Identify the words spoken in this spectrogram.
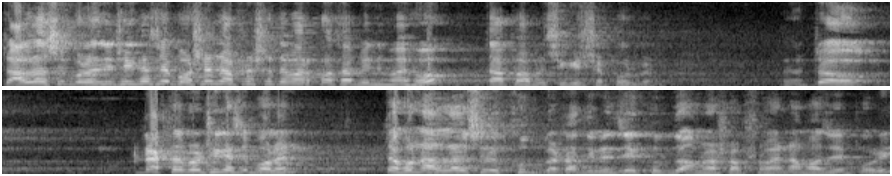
তো আল্লাহ রসুল বললেন যে, ঠিক আছে, বসেন, আপনার সাথে আমার কথা বিনিময় হোক, তারপর আপনি চিকিৎসা করবেন। তো ডাক্তার বলে ঠিক আছে, বলেন। তখন আল্লাহ রসুল খুদ্বাটা দিলেন যে খুদ্া আমরা সবসময় নামাজে পড়ি,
